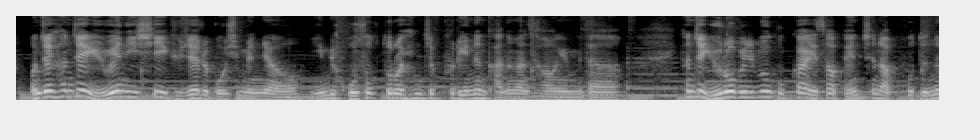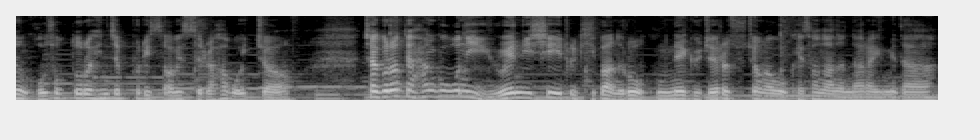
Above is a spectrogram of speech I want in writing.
먼저 현재 UNEC 규제를 보시면요 이미 고속도로 핸즈프리는 가능한 상황입니다. 현재 유럽 일부 국가에서 벤츠나 포드는 고속도로 핸즈프리 서비스를 하고 있죠. 자 그런데 한국은 이 UNEC를 기반으로 국내 규제를 수정하고 개선하는 나라입니다.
